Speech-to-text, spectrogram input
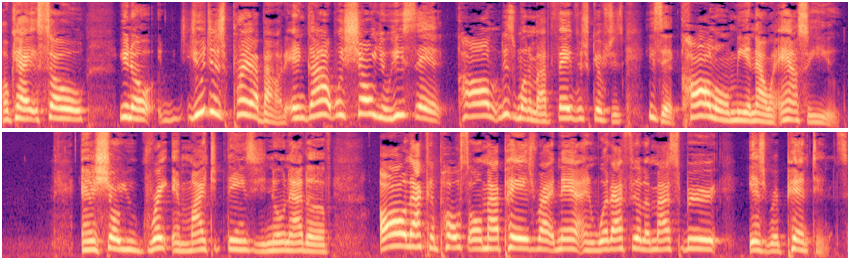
Okay. So, you know, you just pray about it and God will show you. He said, call, this is one of my favorite scriptures. He said, call on me and I will answer you and show you great and mighty things you know not of. All I can post on my page right now and what I feel in my spirit is repentance.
